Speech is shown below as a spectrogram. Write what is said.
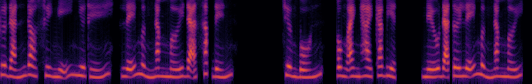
Cứ đắn đo suy nghĩ như thế, lễ mừng năm mới đã sắp đến. chương 4, ông anh hai ca biệt, nếu đã tới lễ mừng năm mới,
